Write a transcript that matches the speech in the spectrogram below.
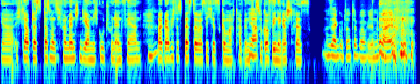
ja, ich glaube, dass, dass man sich von Menschen, die einem nicht gut tun, entfernt, Mhm. war, glaube ich, das Beste, was ich jetzt gemacht habe in Ja. Bezug auf weniger Stress. Sehr guter Tipp auf jeden Fall.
